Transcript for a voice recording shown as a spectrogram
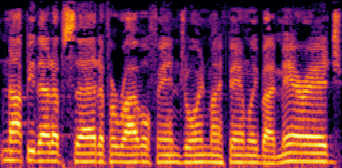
not be that upset if a rival fan joined my family by marriage.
